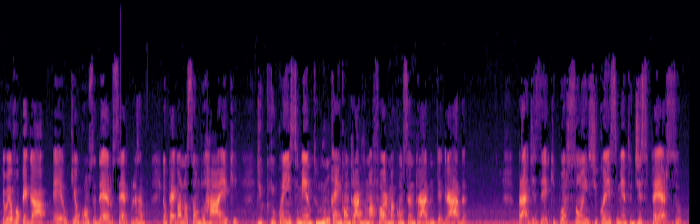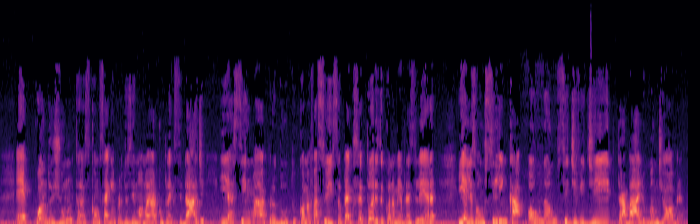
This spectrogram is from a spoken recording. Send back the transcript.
Então eu vou pegar é, o que eu considero certo. Por exemplo, eu pego a noção do Hayek de que o conhecimento nunca é encontrado de uma forma concentrada, integrada, para dizer que porções de conhecimento disperso, é, quando juntas, conseguem produzir uma maior complexidade e assim um maior produto. Como eu faço isso? Eu pego setores da economia brasileira e eles vão se linkar ou não se dividir trabalho, mão de obra.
